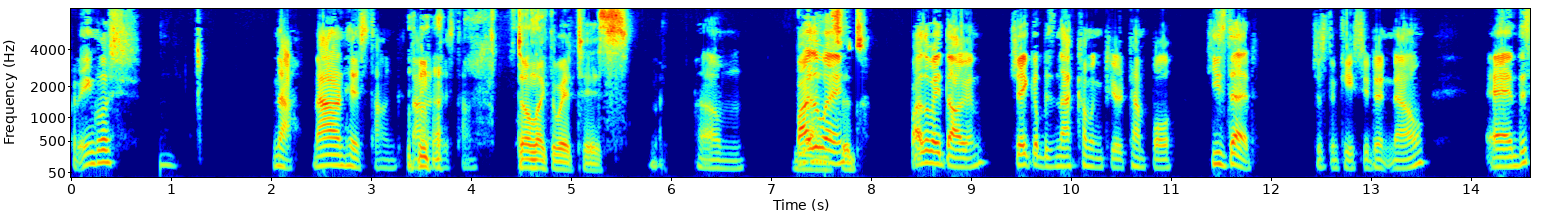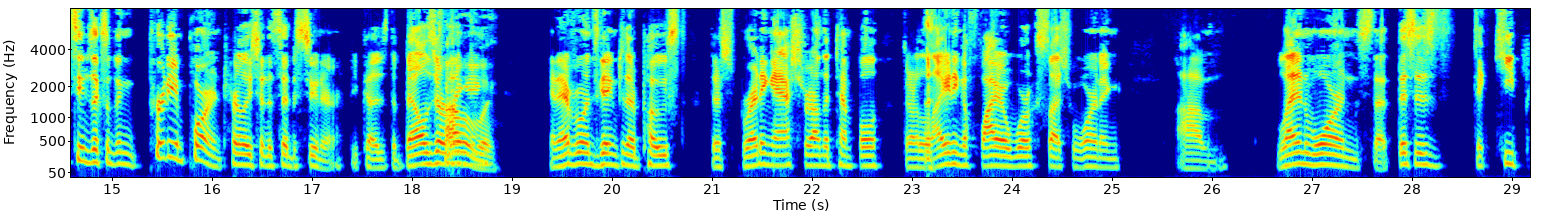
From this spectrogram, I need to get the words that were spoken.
But English, no, not on his tongue. Not on his tongue. don't like the way it tastes Um, By the way- by the way, Dogen, Jacob is not coming to your temple. He's dead, just in case you didn't know. And this seems like something pretty important Hurley should have said it sooner because the bells are ringing and everyone's getting to their post. They're spreading ash around the temple. They're lighting a firework slash warning. Um, Lennon warns that this is to keep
